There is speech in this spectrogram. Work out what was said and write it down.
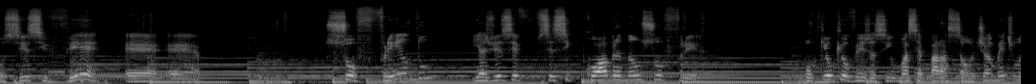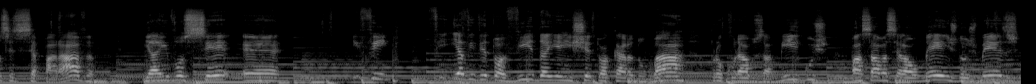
Você se vê é, é, sofrendo e às vezes você, você se cobra não sofrer. Porque o que eu vejo assim, uma separação, antigamente você se separava e aí você, é, enfim, ia viver tua vida, ia encher tua cara no bar, procurava os amigos, passava, sei lá, um mês, dois meses,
